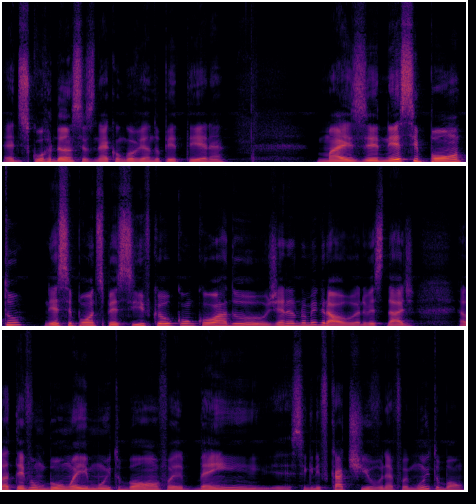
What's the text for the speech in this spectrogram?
é, discordâncias né, com o governo do PT, né? Mas nesse ponto, nesse ponto específico, eu concordo gênero no migral. A universidade ela teve um boom aí muito bom, foi bem eh, significativo, né? Foi muito bom.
